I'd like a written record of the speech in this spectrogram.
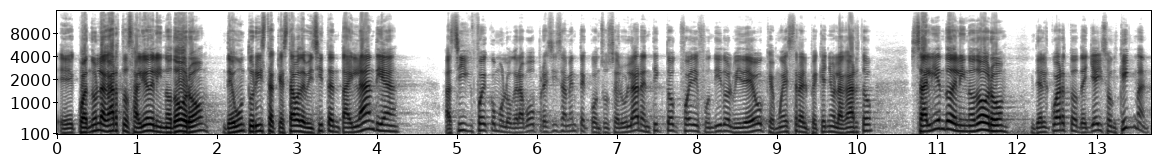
eh, cuando un lagarto salió del inodoro de un turista que estaba de visita en Tailandia. Así fue como lo grabó precisamente con su celular. En TikTok fue difundido el video que muestra el pequeño lagarto saliendo del inodoro del cuarto de Jason Kickman.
